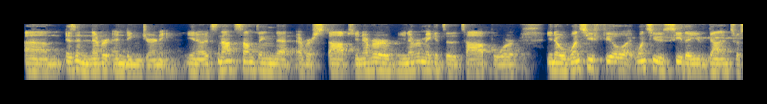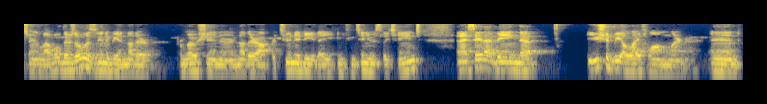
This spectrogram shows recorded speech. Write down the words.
um, is a never-ending journey. You know, it's not something that ever stops. You never, you never make it to the top, or you know, once you feel like, once you see that you've gotten to a certain level, there's always going to be another promotion or another opportunity that you can continuously change. And I say that being that you should be a lifelong learner and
